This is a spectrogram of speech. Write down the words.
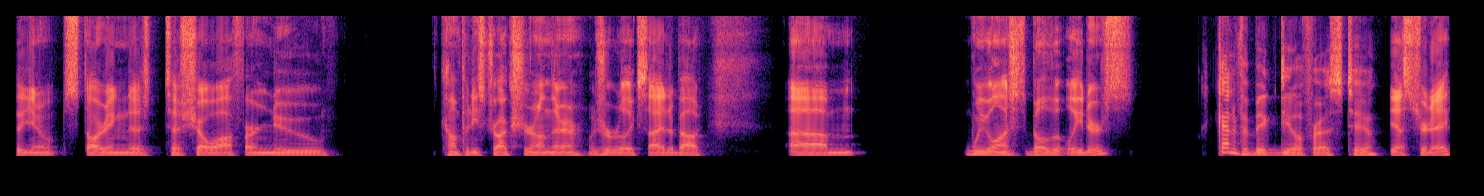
you know, starting to, to show off our new company structure on there, which we're really excited about. Um, we launched BuildWitt Leaders Kind of a big deal for us too. yesterday.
